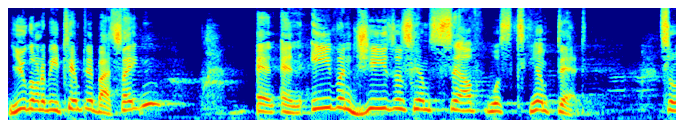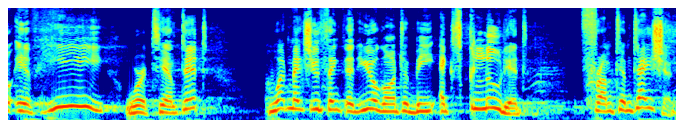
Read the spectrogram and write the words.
You're going to be tempted by Satan. And, and even Jesus himself was tempted. So if he were tempted, what makes you think that you're going to be excluded from temptation?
